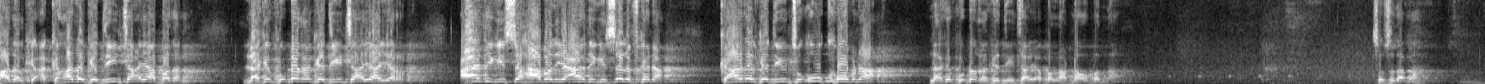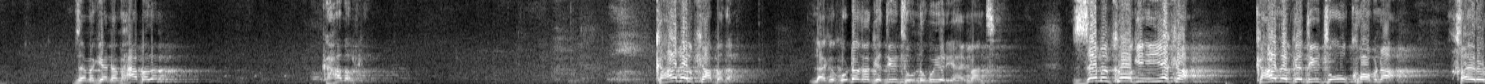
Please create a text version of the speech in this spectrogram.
hadalka ka hadalka diinta ayaa badan. Laakiin ku dhaqanka diinta ayaa yar. Cahdigii saxaabada iyo cahdigii salafkana ka hadalka diintu uu koobnaa. Laakiin ku dhaqanka diinta ayaa ballaadhnaa oo badnaa. Soo sidaa maha zamankeenna maxaa badan? Ka hadalka ka hadalkaa badan. Laakiin ku dhaqanka diintu uu nagu yar yahay maanta. Zamankoogii iyaka ka hadalka diintu uu koobnaa. Khayru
